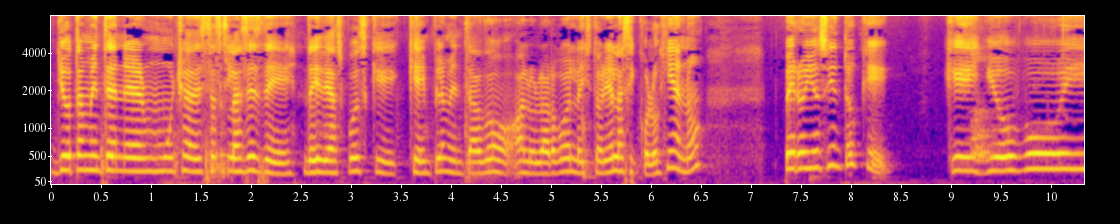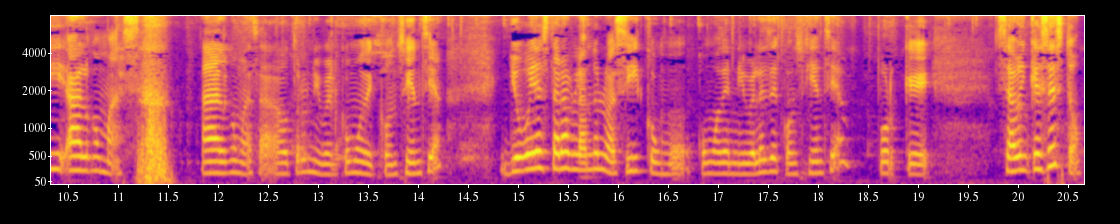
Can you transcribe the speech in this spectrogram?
yo también tener muchas de estas clases de, de ideas pues que, que he implementado a lo largo de la historia de la psicología, ¿no? Pero yo siento que, que yo voy a algo más, a algo más, a otro nivel como de conciencia. Yo voy a estar hablándolo así como, como de niveles de conciencia, porque ¿saben qué es esto?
